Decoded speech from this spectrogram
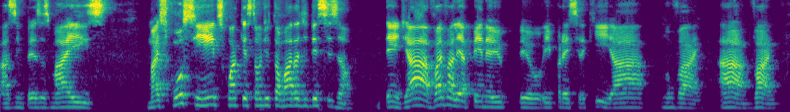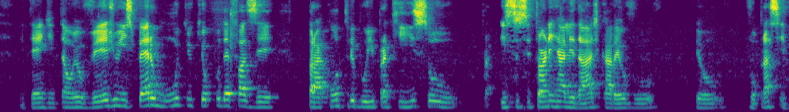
as empresas mais, mais conscientes com a questão de tomada de decisão. Entende? Ah, vai valer a pena eu, eu ir para esse aqui? Ah, não vai. Ah, vai. Entende? Então eu vejo e espero muito o que eu puder fazer para contribuir para que isso isso se torne realidade, cara, eu vou eu vou para cima.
